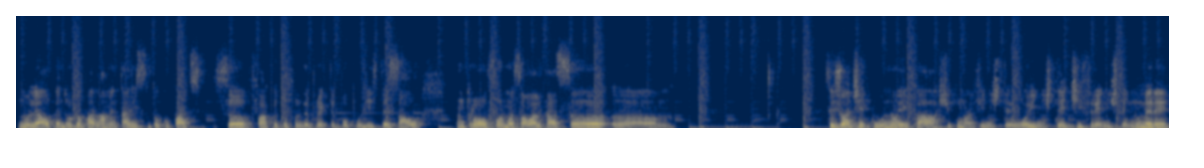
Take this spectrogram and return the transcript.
nu le au pentru că parlamentarii sunt ocupați să facă tot felul de proiecte populiste sau, într-o formă sau alta, să uh, se joace cu noi ca și cum am fi niște oi, niște cifre, niște numere,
